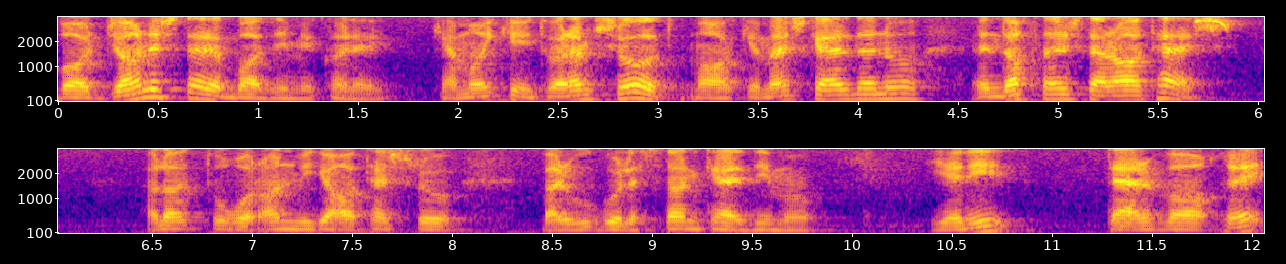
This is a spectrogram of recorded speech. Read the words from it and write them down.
با جانش داره بازی می‌کنه. کما اینکه اینطور هم شد. محاکمش کردن و انداختنش در آتش. حالا تو قرآن میگه آتش رو بر او گلستان کردیم و یعنی در واقع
